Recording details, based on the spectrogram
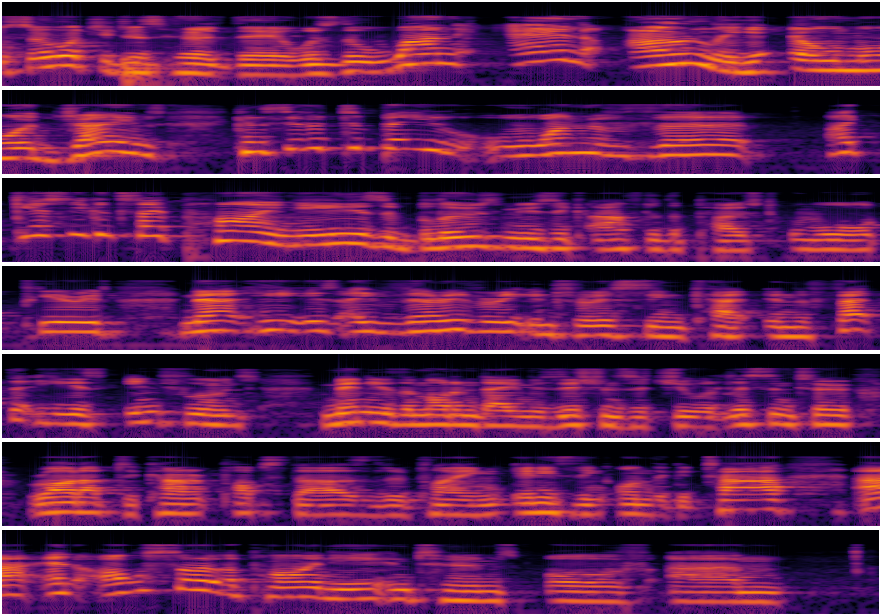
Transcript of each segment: So what you just heard there was the one and only Elmore James, considered to be one of the, I guess you could say, pioneers of blues music after the post war period. Now, he is a very, very interesting cat in the fact that he has influenced many of the modern day musicians that you would listen to, right up to current pop stars that are playing anything on the guitar, uh, and also a pioneer in terms of. Um,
